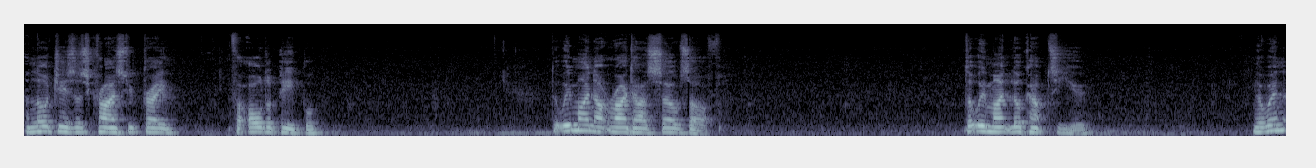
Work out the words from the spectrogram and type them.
And Lord Jesus Christ, we pray for older people that we might not write ourselves off, that we might look up to you, that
